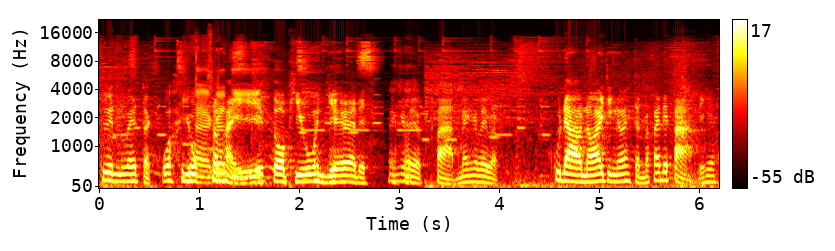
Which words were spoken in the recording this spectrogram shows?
ขึ้นเว้ยแต่ว่ายุคสมัยนี้ตัวพิวมันเยอะเลยแม่งก็เลยแบบปาดแม่งก็เลยแบบ คูลดาวน์น้อยจริงนะแต่ไม่ค่อยได้ปาดไอ้เหี้ย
